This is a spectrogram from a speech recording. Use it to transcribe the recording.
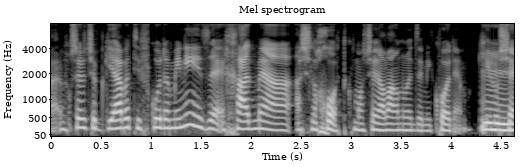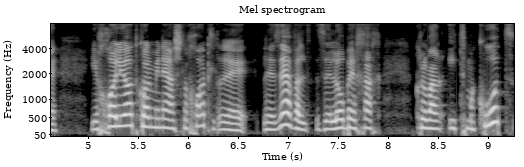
אני חושבת שפגיעה בתפקוד המיני זה אחד מההשלכות, כמו שאמרנו את זה מקודם. כאילו Mhm. שיכול להיות כל מיני השלכות לזה, אבל זה לא בהכרח, כלומר, התמכרות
